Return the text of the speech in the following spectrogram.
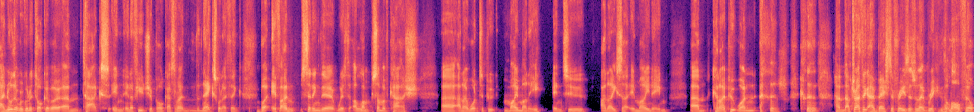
I know that we're going to talk about um, tax in, in a future podcast, the next one, I think. But if I'm sitting there with a lump sum of cash uh, and I want to put my money into an ISA in my name. Um, can I put one? I'm, I'm, trying to think how best to phrase this without breaking the law, Phil.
